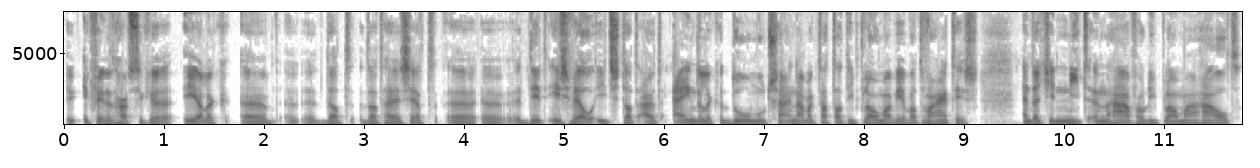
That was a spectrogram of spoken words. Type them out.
ik vind het hartstikke eerlijk uh, dat, dat hij zegt... Uh, uh, dit is wel iets dat uiteindelijk het doel moet zijn. Namelijk dat dat diploma weer wat waard is. En dat je niet een HAVO-diploma haalt...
